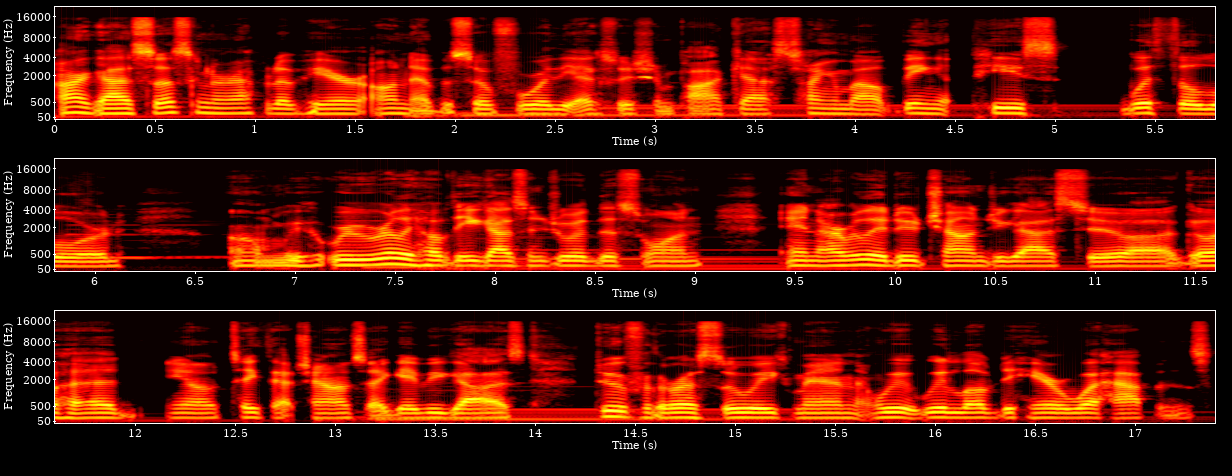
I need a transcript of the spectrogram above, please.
All right, guys. So that's gonna wrap it up here on episode four of the Expedition Podcast, talking about being at peace with the Lord. Um, we, we really hope that you guys enjoyed this one, and I really do challenge you guys to uh, go ahead, you know, take that challenge that I gave you guys, do it for the rest of the week, man. We we love to hear what happens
